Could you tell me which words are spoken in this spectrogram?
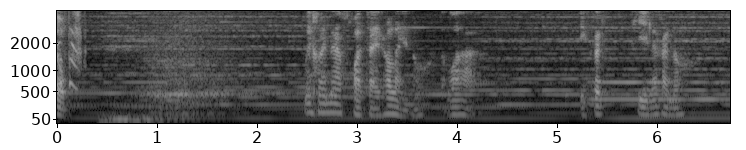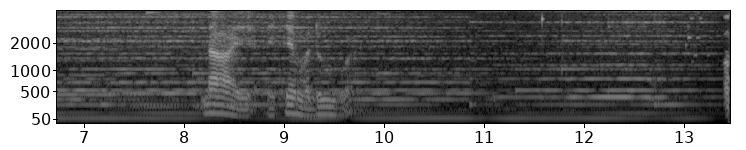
จบ ไม่ค่อยน่าพอใจเท่าไหร่เนาะแต่ว่า อีกสักทีแล้วกันเนาะได้ไอเทมมาด้วยโอ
